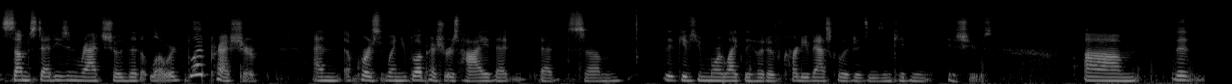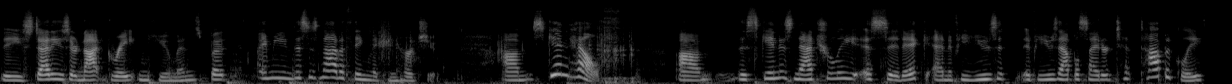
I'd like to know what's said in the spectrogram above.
some studies in rats showed that it lowered blood pressure. And of course, when your blood pressure is high, that that um, it gives you more likelihood of cardiovascular disease and kidney issues. Um, the the studies are not great in humans, but I mean this is not a thing that can hurt you. Um, skin health. Um, the skin is naturally acidic, and if you use it, if you use apple cider t- topically,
